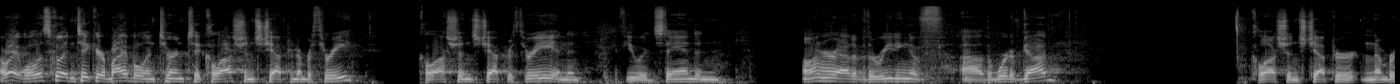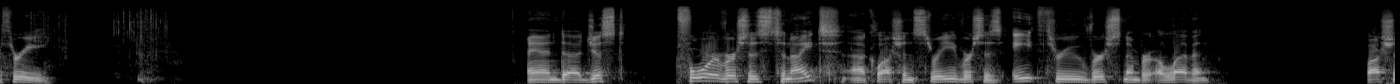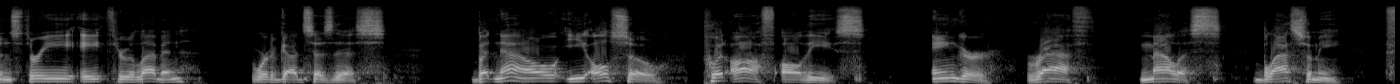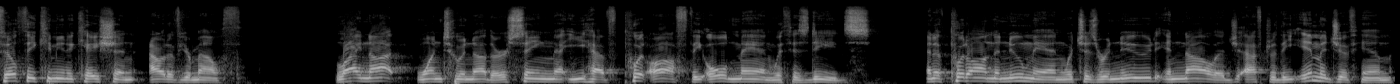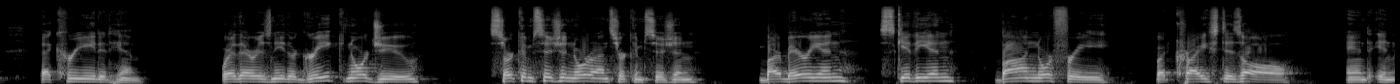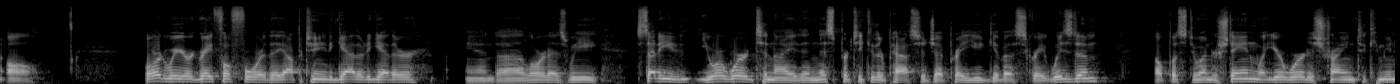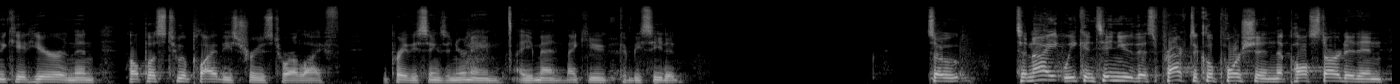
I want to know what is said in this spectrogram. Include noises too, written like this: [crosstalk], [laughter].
All right, well, let's go ahead and take our Bible and turn to Colossians chapter number 3. Colossians chapter 3, and then if you would stand in honor out of the reading of uh, the Word of God. Colossians chapter number 3. And uh, just four verses tonight uh, Colossians 3, verses 8 through verse number 11. Colossians 3 8 through 11, the Word of God says this But now ye also put off all these anger, wrath, malice, blasphemy, filthy communication out of your mouth. Lie not one to another, saying that ye have put off the old man with his deeds, and have put on the new man, which is renewed in knowledge after the image of him that created him where there is neither Greek nor Jew, circumcision nor uncircumcision, barbarian, Scythian, bond nor free, but Christ is all and in all. Lord, we are grateful for the opportunity to gather together. And uh, Lord, as we study your word tonight in this particular passage, I pray you'd give us great wisdom. Help us to understand what your word is trying to communicate here, and then help us to apply these truths to our life. We pray these things in your name. Amen. Thank you. you can be seated. So, tonight we continue this practical portion that Paul started in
